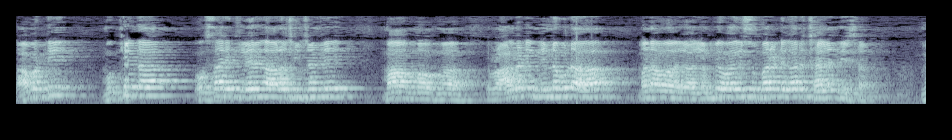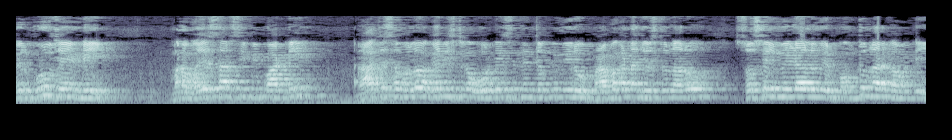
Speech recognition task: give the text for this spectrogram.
కాబట్టి ముఖ్యంగా ఒకసారి క్లియర్గా ఆలోచించండి. మా ఇప్పుడు ఆల్రెడీ నిన్న కూడా మన ఎంపీ వైఎస్ సుబ్బారెడ్డి గారు ఛాలెంజ్ చేశారు. మీరు ప్రూవ్ చేయండి. మన వైఎస్ఆర్సీపీ పార్టీ రాజ్యసభలో అగనిస్ట్గా ఓటేసిందని చెప్పి మీరు ప్రాపగండ చేస్తున్నారు. సోషల్ మీడియాలో మీరు పంపుతున్నారు కాబట్టి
